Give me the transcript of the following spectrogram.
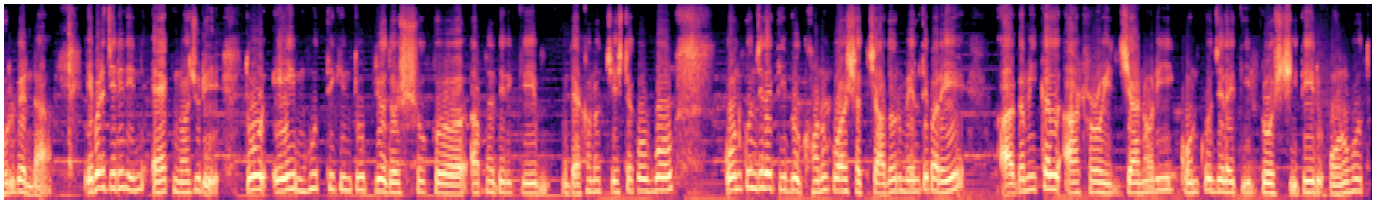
ভুলবেন না। এবারে জেনে নিন এক নজরে, তো এই মুহূর্তে কিন্তু প্রিয় দর্শক আপনাদেরকে দেখানোর চেষ্টা করব কোন কোন জেলায় তীব্র ঘন কুয়াশার চাদর মেলতে পারে? আগামীকাল আঠারোই জানুয়ারি কোন কোন জেলায় তীব্র শীতের অনুভূত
